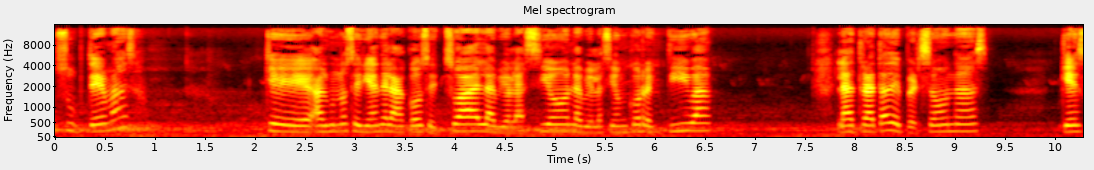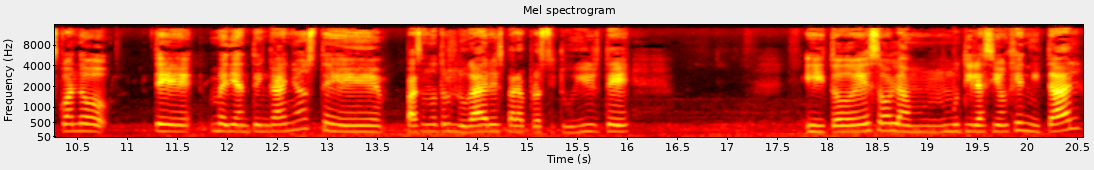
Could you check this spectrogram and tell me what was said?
subtemas que algunos serían el acoso sexual, la violación, la violación correctiva, la trata de personas, que es cuando te mediante engaños te pasan a otros lugares para prostituirte y todo eso, la mutilación genital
